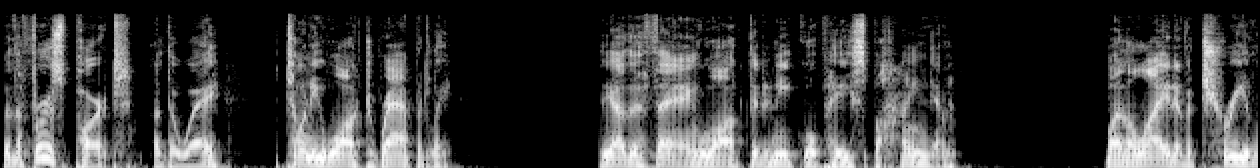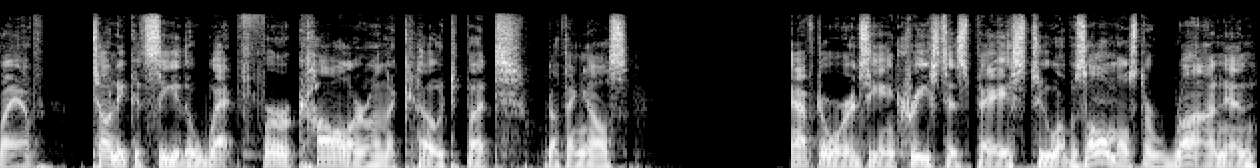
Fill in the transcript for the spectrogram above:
For the first part of the way, Tony walked rapidly. The other thing walked at an equal pace behind him. By the light of a tree lamp, Tony could see the wet fur collar on the coat, but nothing else. Afterwards, he increased his pace to what was almost a run, and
